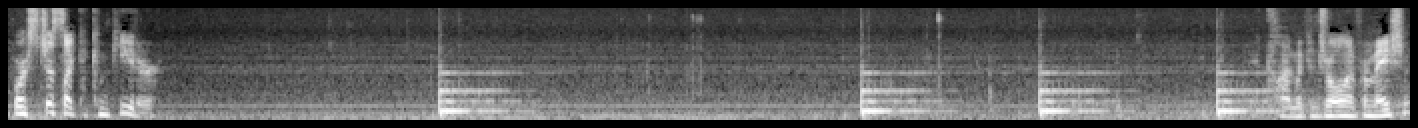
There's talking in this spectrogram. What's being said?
works just like a computer. Climate control information.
